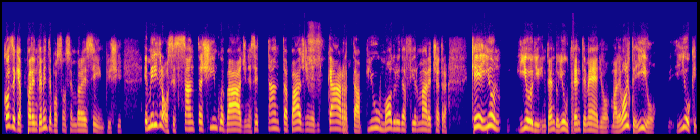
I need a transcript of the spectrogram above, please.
cose che apparentemente possono sembrare semplici. E mi ritrovo 65 pagine, 70 pagine di carta più moduli da firmare, eccetera, che io, io intendo io utente medio, ma alle volte io, io che,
